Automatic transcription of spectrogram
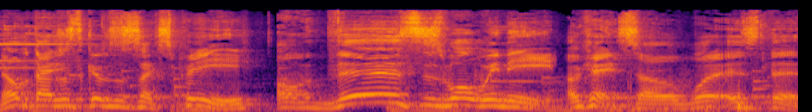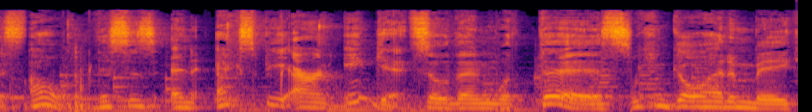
Nope, that just gives us XP. Oh, this is what we need. Okay, so what is this? Oh, this is an XP iron ingot. So then with this, we can go ahead and make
